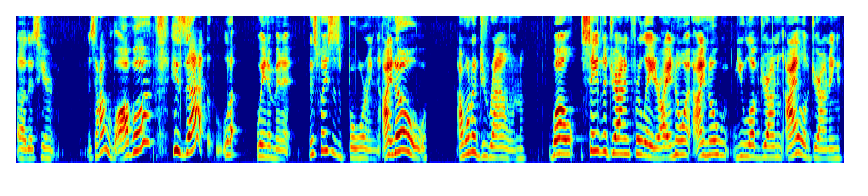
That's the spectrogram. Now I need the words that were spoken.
uh, this here. Is that lava? Is that... Wait a minute. This place is boring. I know! I want to drown. Well, save the drowning for later. I know I know you love drowning. I love drowning,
